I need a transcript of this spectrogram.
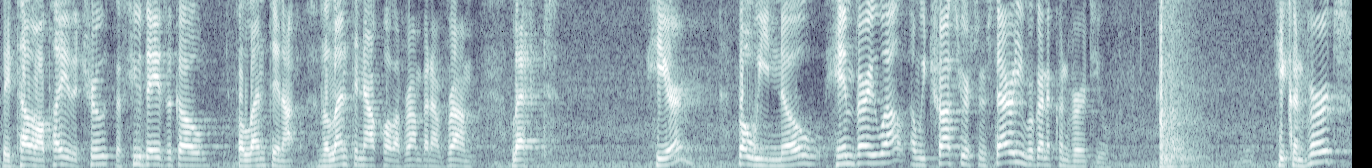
They tell him, I'll tell you the truth. A few days ago, Valentin, Valentin now called Avram ben Avram, left here, but we know him very well and we trust your sincerity. We're going to convert you. He converts,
